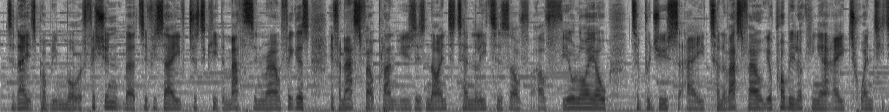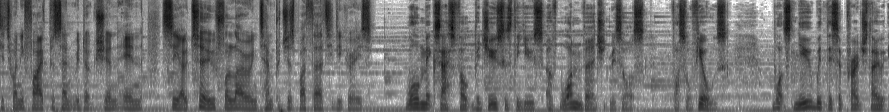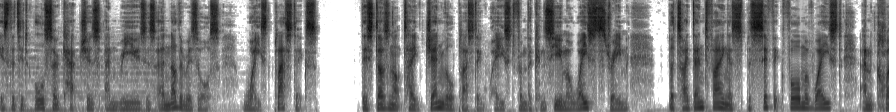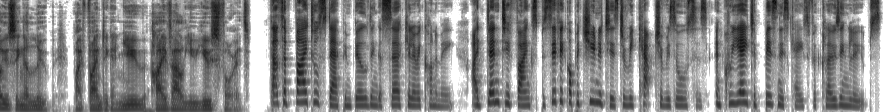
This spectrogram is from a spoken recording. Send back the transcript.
Today it's probably more efficient, but if you say just to keep the maths in round figures, if an asphalt plant uses 9 to 10 litres of, of fuel oil to produce a tonne of asphalt, you're probably looking at a 20 to 25% reduction in CO2 for lowering temperatures by 30 degrees. Warm mix asphalt reduces the use of one virgin resource, fossil fuels. What's new with this approach, though, is that it also captures and reuses another resource, waste plastics. This does not take general plastic waste from the consumer waste stream, but identifying a specific form of waste and closing a loop by finding a new high value use for it. That's a vital step in building a circular economy identifying specific opportunities to recapture resources, and create a business case for closing loops.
